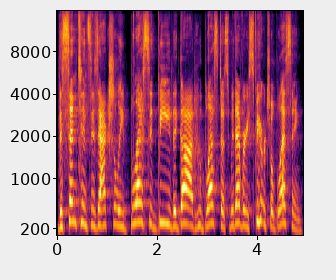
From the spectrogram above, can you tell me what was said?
The sentence is actually, blessed be the God who blessed us with every spiritual blessing.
